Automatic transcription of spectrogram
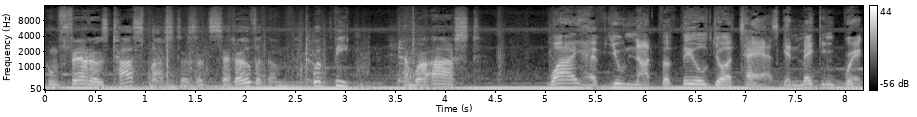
whom Pharaoh's taskmasters had set over them, were beaten and were asked, Why have you not fulfilled your task in making brick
